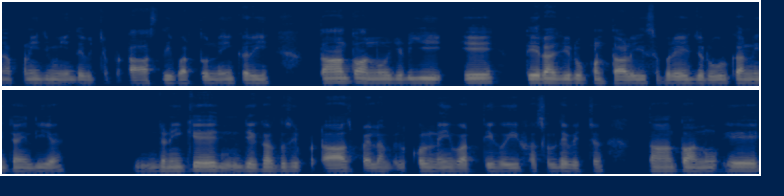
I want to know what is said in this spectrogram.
ਆਪਣੀ ਜ਼ਮੀਨ ਦੇ ਵਿੱਚ ਪੋਟਾਸ ਦੀ ਵਰਤੋਂ ਨਹੀਂ ਕਰੀ ਤਾਂ ਤੁਹਾਨੂੰ ਜਿਹੜੀ ਇਹ ਤੇਰ੍ਹਾਂ ਜੀਰੋ ਪੰਤਾਲੀ ਸਪਰੇਅ ਜ਼ਰੂਰ ਕਰਨੀ ਚਾਹੀਦੀ ਹੈ। ਜਾਣੀ ਕਿ ਜੇਕਰ ਤੁਸੀਂ ਪੋਟਾਸ ਪਹਿਲਾਂ ਬਿਲਕੁਲ ਨਹੀਂ ਵਰਤੀ ਹੋਈ ਫਸਲ ਦੇ ਵਿੱਚ, ਤਾਂ ਤੁਹਾਨੂੰ ਇਹ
